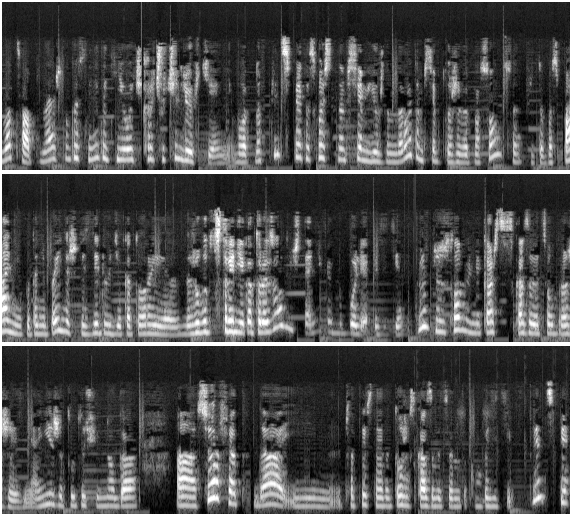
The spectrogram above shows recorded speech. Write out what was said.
WhatsApp, знаешь, ну, то есть они такие очень, короче, очень легкие они, вот, но, в принципе, это свойственно всем южным народам, всем, кто живет на солнце, это в Испании, куда не поедешь, везде люди, которые живут в стране, которая солнечная, они как бы более позитивны. Плюс, безусловно, мне кажется, сказывается образ жизни, они же тут очень много а, серфят, да, и, соответственно, это тоже сказывается на таком позитиве. В принципе,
